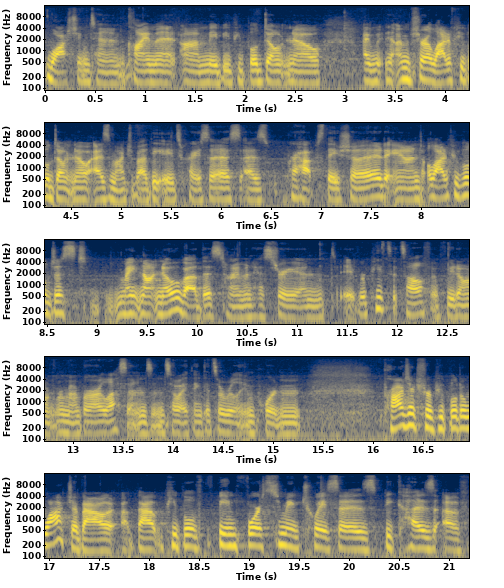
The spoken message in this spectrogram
Washington, climate. Um, maybe people don't know. I'm, I'm sure a lot of people don't know as much about the AIDS crisis as perhaps they should. And a lot of people just might not know about this time in history. And it repeats itself if we don't remember our lessons. And so I think it's a really important project for people to watch about about people being forced to make choices because of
